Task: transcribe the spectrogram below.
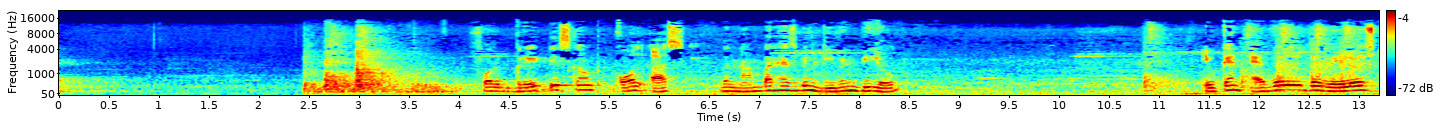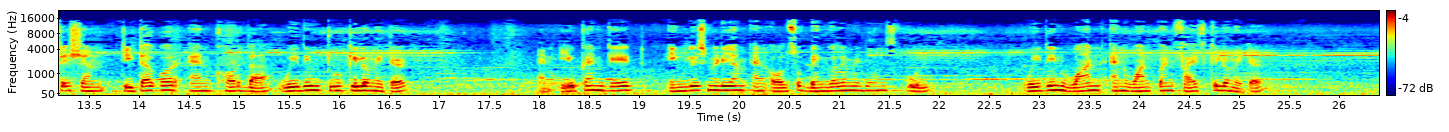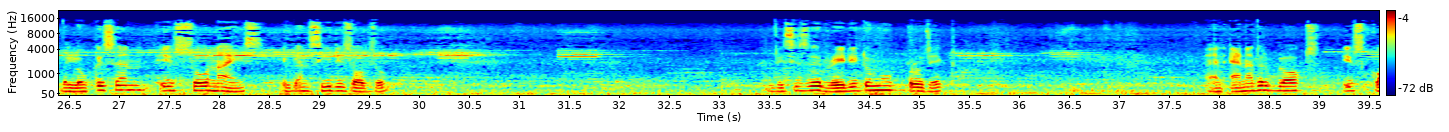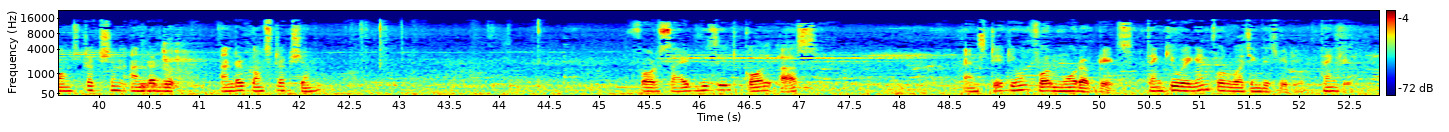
For great discount call us. The number has been given below you can avail the railway station Titagarh and Khardah within 2 km and you can get English medium and also Bengali medium school within 1 and 1.5 km. The location is so nice. You can see this also. This is a ready to move project and another blocks is construction under under construction. For site visit, call us and stay tuned for more updates. Thank you again for watching this video. Thank you.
